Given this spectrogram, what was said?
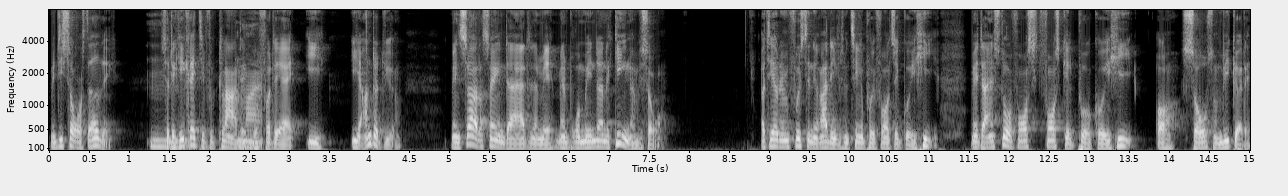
men de sover stadigvæk. Mm. Så det kan ikke rigtig forklare det, Nej. hvorfor det er i, i andre dyr. Men så er der så en, der er det der med, man bruger mindre energi, når vi sover. Og det har du fuldstændig ret i, hvis man tænker på i forhold til at gå i hi. Men der er en stor fors- forskel på at gå i hi og sove, som vi gør det.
